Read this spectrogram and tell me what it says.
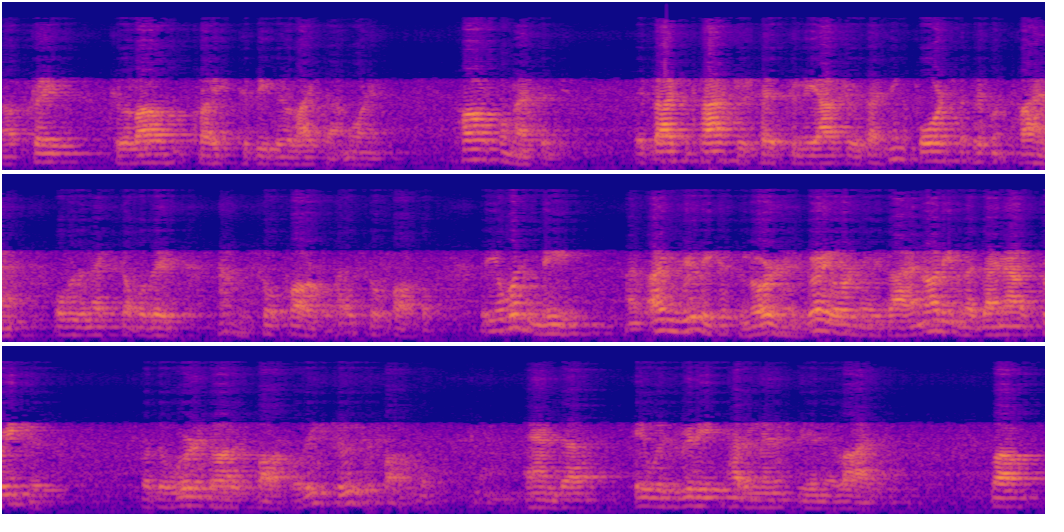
uh, prayed to allow Christ to be their light that morning. Powerful message. In fact, the pastor said to me afterwards, I think four different times over the next couple of days, that was so powerful, that was so powerful. It wasn't me. I'm really just an ordinary, very ordinary guy. I'm not even a dynamic preacher. But the Word of God is powerful. These truths are powerful. And uh, it was really having ministry in their lives. Well,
